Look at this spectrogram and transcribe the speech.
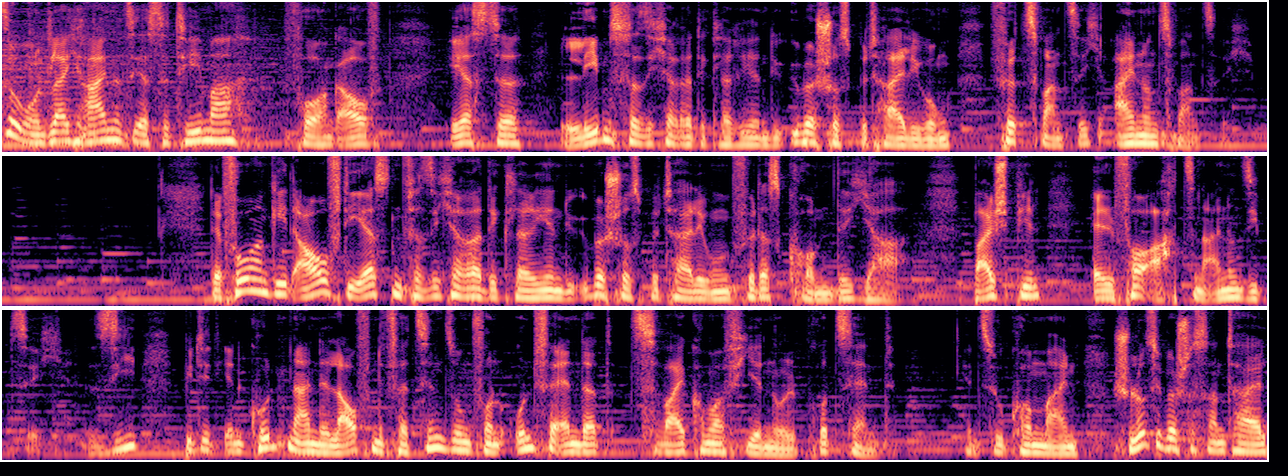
So, und gleich rein ins erste Thema. Vorhang auf. Erste Lebensversicherer deklarieren die Überschussbeteiligung für 2021. Der Vorhang geht auf, die ersten Versicherer deklarieren die Überschussbeteiligung für das kommende Jahr. Beispiel LV 1871. Sie bietet ihren Kunden eine laufende Verzinsung von unverändert 2,40 Prozent. Hinzu kommen ein Schlussüberschussanteil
